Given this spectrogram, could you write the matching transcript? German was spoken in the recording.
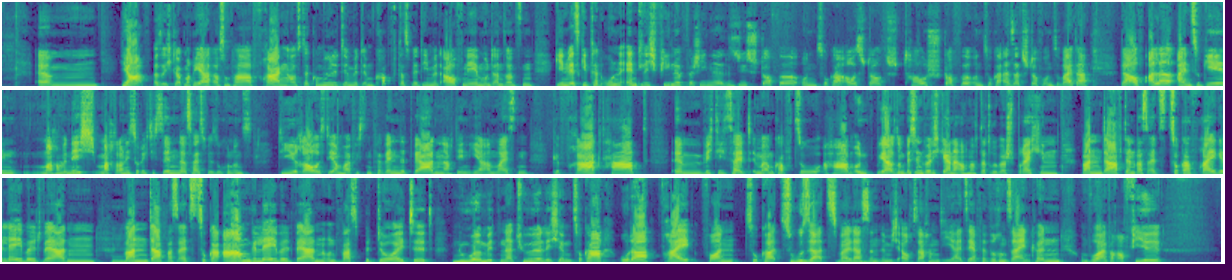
Ähm, ja, also ich glaube, Maria hat auch so ein paar Fragen aus der Community mit im Kopf, dass wir die mit aufnehmen. Und ansonsten gehen wir, es gibt halt unendlich viele verschiedene Süßstoffe und Zuckeraustauschstoffe und Zuckerersatzstoffe und so weiter. Da auf alle einzugehen, machen wir nicht, macht auch nicht so richtig Sinn. Das heißt, wir suchen uns die raus, die am häufigsten verwendet werden, nach denen ihr am meisten gefragt habt. Ähm, wichtig ist halt immer im Kopf zu haben und ja, so ein bisschen würde ich gerne auch noch darüber sprechen, wann darf denn was als zuckerfrei gelabelt werden, Hm. wann darf was als zuckerarm gelabelt werden und was bedeutet nur mit natürlichem Zucker oder frei von Zuckerzusatz, weil Mhm. das sind nämlich auch Sachen, die halt sehr verwirrend sein können und wo einfach auch viel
